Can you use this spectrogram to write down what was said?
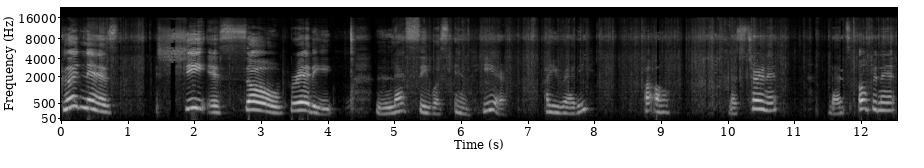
goodness. She is so pretty. Let's see what's in here. Are you ready? Uh-oh. Let's turn it. Let's open it.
